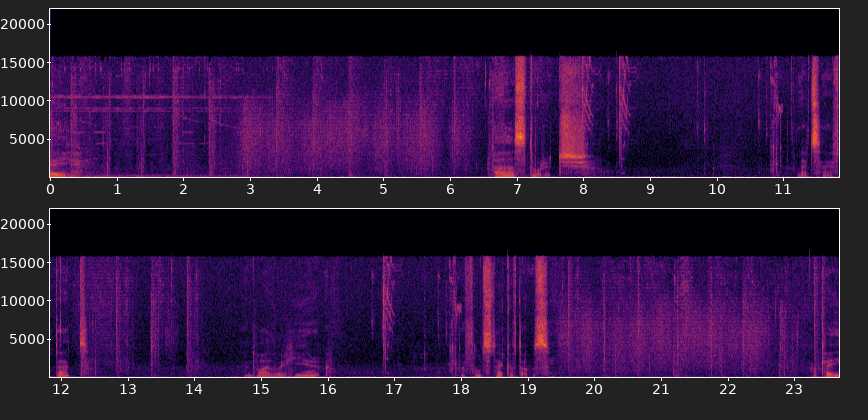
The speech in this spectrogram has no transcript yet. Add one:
Okay. Uh, storage. Let's have that. And while we're here, a full stack of those. Okay.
